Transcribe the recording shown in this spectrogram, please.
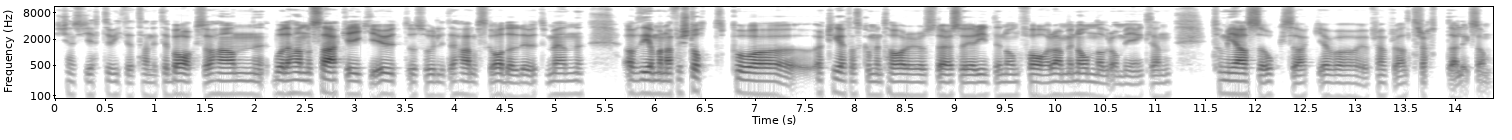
det känns jätteviktigt att han är tillbaka. Så han, både han och Saka gick ju ut och såg lite halvskadade ut, men av det man har förstått på Artetas kommentarer och sådär så är det inte någon fara med någon av dem egentligen. Tomiyasu och Saka var framförallt trötta liksom,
